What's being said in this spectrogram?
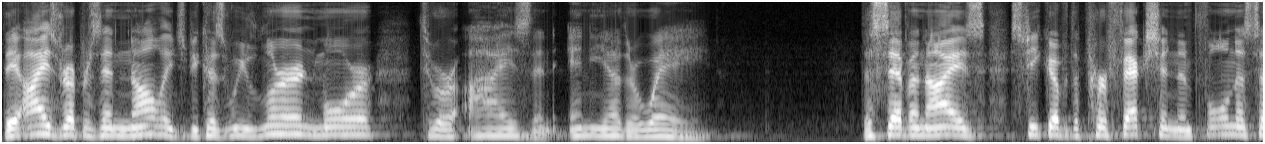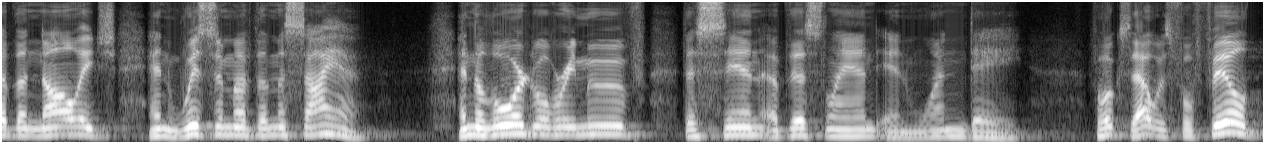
The eyes represent knowledge because we learn more through our eyes than any other way. The seven eyes speak of the perfection and fullness of the knowledge and wisdom of the Messiah. And the Lord will remove the sin of this land in one day. Folks, that was fulfilled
